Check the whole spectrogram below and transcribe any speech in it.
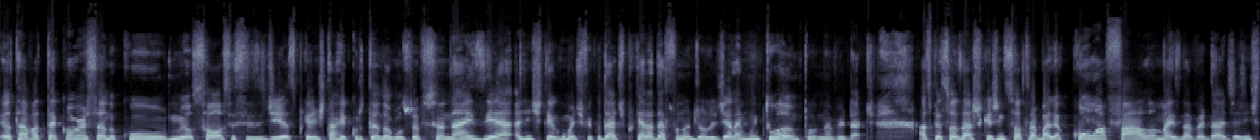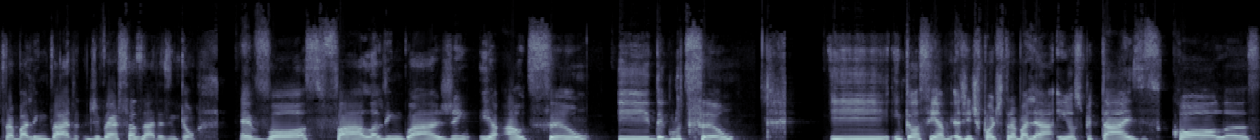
eu tava até conversando com o meu sócio esses dias, porque a gente tá recrutando alguns profissionais e a, gente tem alguma dificuldade, porque a fonoaudiologia ela é muito ampla, na verdade. As pessoas acham que a gente só trabalha com a fala, mas na verdade a gente trabalha em várias, diversas áreas. Então, é voz, fala, linguagem e audição e deglutição. E então assim, a, a gente pode trabalhar em hospitais, escolas,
